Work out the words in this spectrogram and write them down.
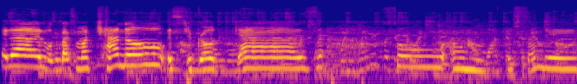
guys, welcome back to my channel. It's your girl Jass. So, um, it's Sunday,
